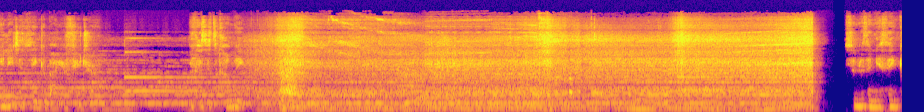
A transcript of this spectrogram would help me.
you need to think about your future. Because it's coming. Sooner than you think.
